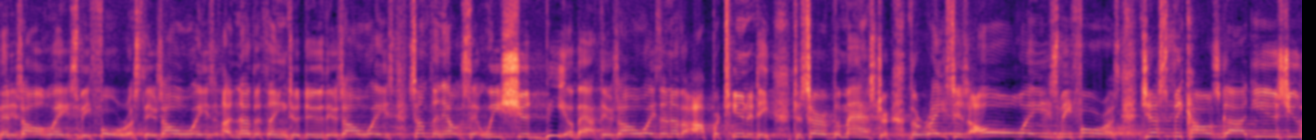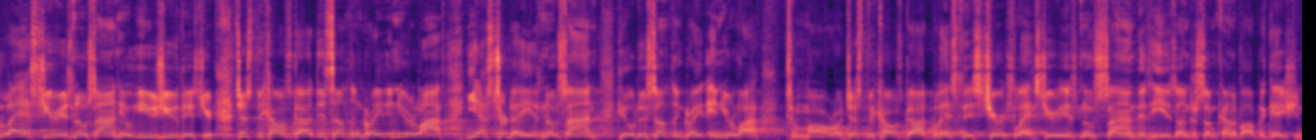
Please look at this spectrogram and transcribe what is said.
that is always before us. There's always another thing to do. There's always something else that we should be about. There's always another opportunity to serve the Master. The race is always before us. Just because God used you last year is no sign He'll use you this year. Just because God did something great in your life yesterday is no sign He'll do something great in your life tomorrow. Just because God blessed this church last year is no sign that He is under some kind of obligation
